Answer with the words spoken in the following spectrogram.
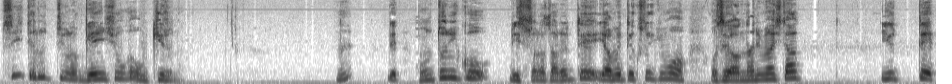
ついてるっていうような現象が起きるの。ね。で、本当にこう、リストラされて辞めていく時も、お世話になりましたっ言って、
